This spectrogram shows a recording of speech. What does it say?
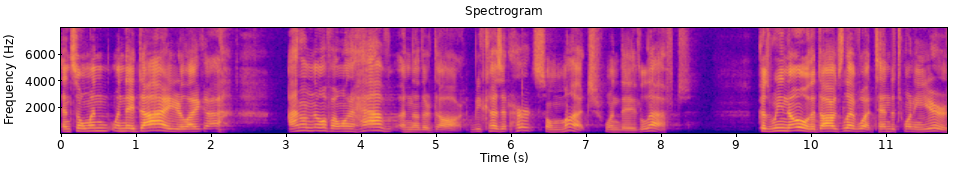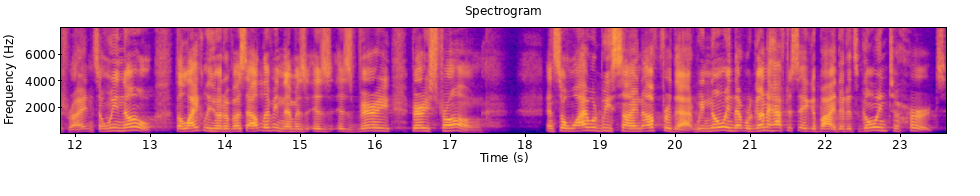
And so when, when they die, you're like, ah, I don't know if I want to have another dog because it hurts so much when they left. Because we know the dogs live, what, 10 to 20 years, right? And so we know the likelihood of us outliving them is, is, is very, very strong. And so, why would we sign up for that? We knowing that we're going to have to say goodbye, that it's going to hurt.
